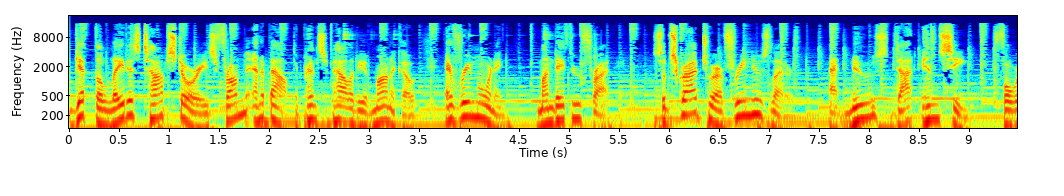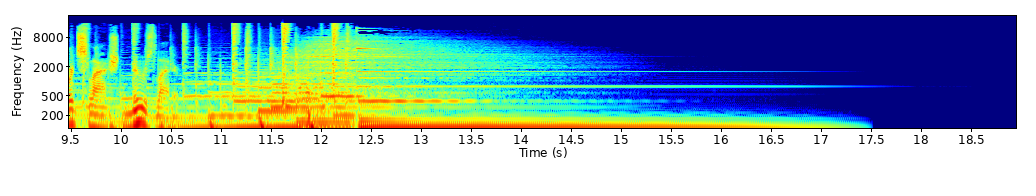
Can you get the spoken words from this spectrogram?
Get the latest top stories from and about the Principality of Monaco every morning, Monday through Friday. Subscribe to our free newsletter at news.mc forward slash newsletter.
